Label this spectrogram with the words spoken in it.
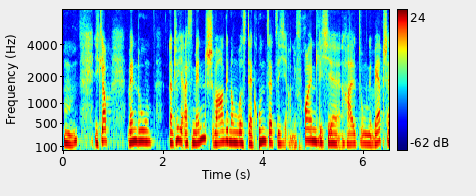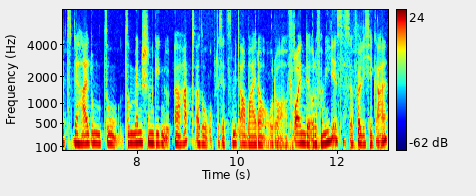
Hm. Ich glaube, wenn du natürlich als Mensch wahrgenommen wirst, der grundsätzlich eine freundliche Haltung, eine wertschätzende Haltung zu, zum Menschen gegenüber äh, hat, also ob das jetzt Mitarbeiter oder Freunde oder Familie ist, ist ja völlig egal,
